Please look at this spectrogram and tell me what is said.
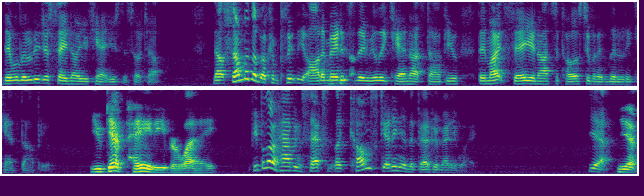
They will literally just say, "No, you can't use this hotel." Now, some of them are completely automated, so they really cannot stop you. They might say you're not supposed to, but they literally can't stop you. You get paid either way. People are having sex, and like, comes getting in the bedroom anyway. Yeah. Yeah.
